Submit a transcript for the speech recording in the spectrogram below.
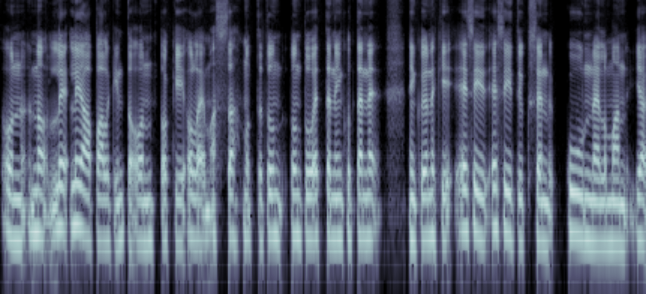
on, no Le, Lea-palkinto on toki olemassa, mutta tuntuu, että niin kuin tänne niin kuin jonnekin esi, esityksen kuunnelman ja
